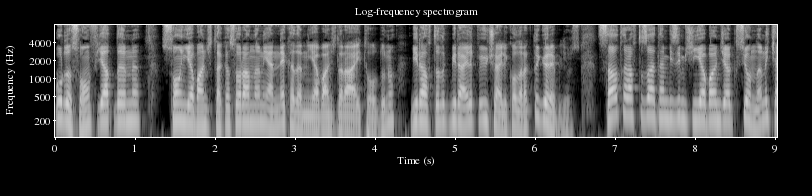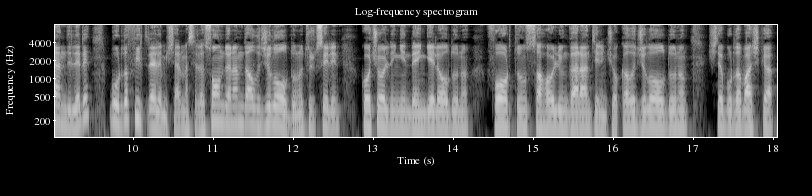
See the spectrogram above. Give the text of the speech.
Burada son fiyatlarını, son yabancı takas oranlarını yani ne kadarının yabancılara ait olduğunu bir haftalık, bir aylık ve üç aylık olarak da görebiliyoruz. Sağ tarafta zaten bizim için yabancı aksiyonlarını kendileri burada filtrelemişler. Mesela son dönemde alıcılı olduğunu, Turkcell'in, Koç Holding'in dengeli olduğunu, Fortun, Sahol'ün garantinin çok alıcılı olduğunu, işte burada başka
